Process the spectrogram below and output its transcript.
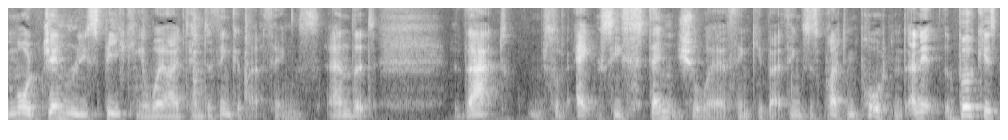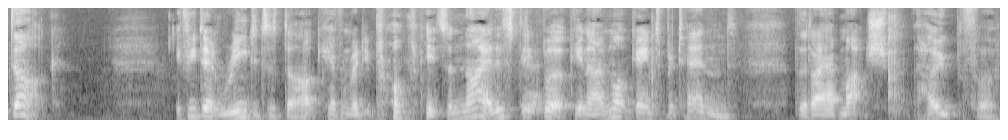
more generally speaking, a way I tend to think about things, and that that sort of existential way of thinking about things is quite important. And it, the book is dark. If you don't read it as dark, you haven't read it properly. It's a nihilistic book. You know, I'm not going to pretend that I have much hope for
